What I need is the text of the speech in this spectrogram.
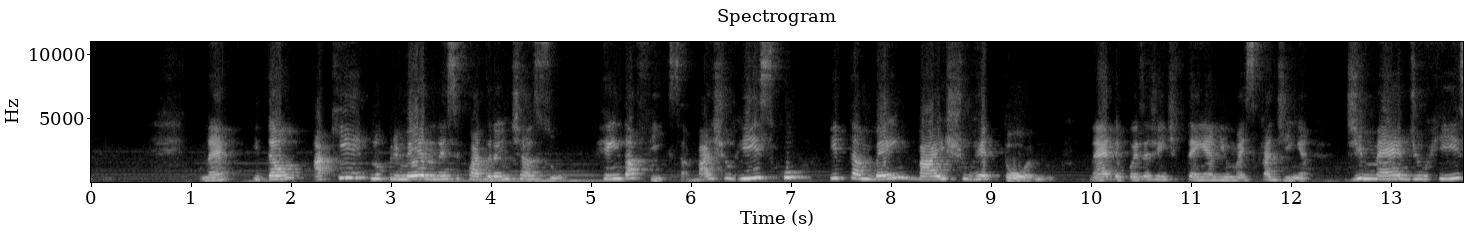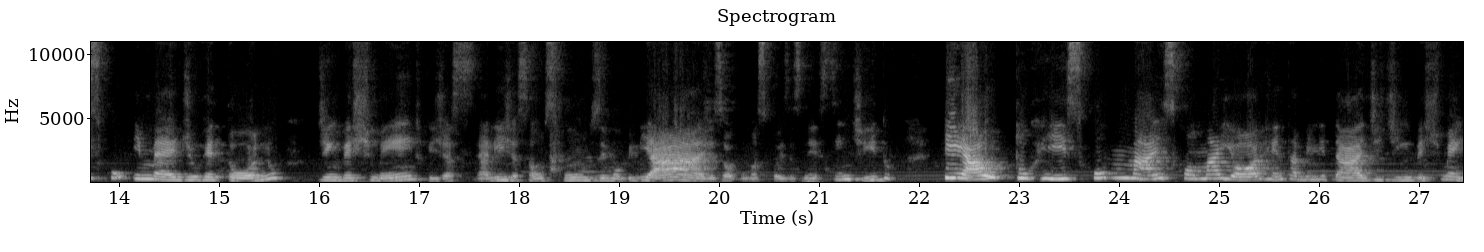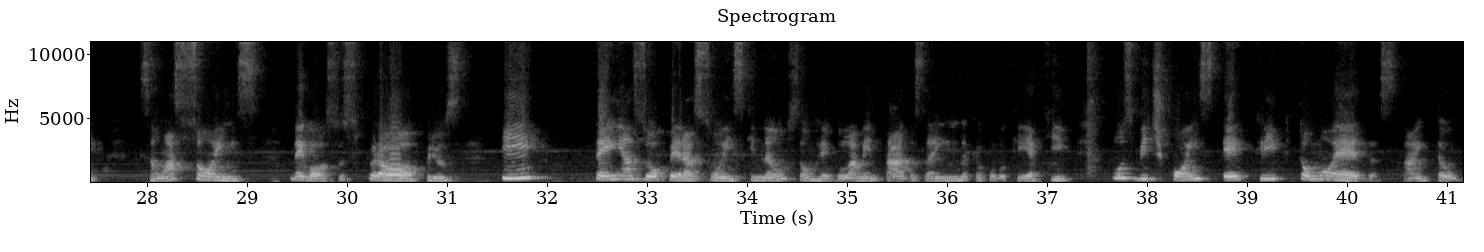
né? Então, aqui no primeiro, nesse quadrante azul, renda fixa, baixo risco e também baixo retorno. Né? Depois a gente tem ali uma escadinha de médio risco e médio retorno de investimento, que já, ali já são os fundos imobiliários, algumas coisas nesse sentido, e alto risco, mas com maior rentabilidade de investimento, são ações, negócios próprios e tem as operações que não são regulamentadas ainda, que eu coloquei aqui, os bitcoins e criptomoedas, tá? Então,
